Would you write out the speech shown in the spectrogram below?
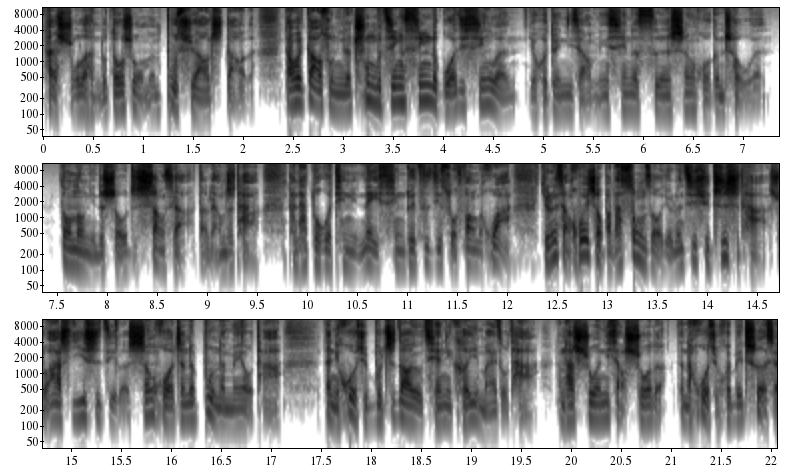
他也说了很多都是我们不需要知道的。他会告诉你的触目惊心的国际新闻，也会对你讲明星的私人生活跟丑闻。动动你的手指上下打量着他，看他多过听你内心对自己所放的话。有人想挥手把他送走，有人继续支持他，说二十一世纪了，生活真的不能没有他。但你或许不知道，有钱你可以买走他，让他说你想说的，但他或许会被撤下。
